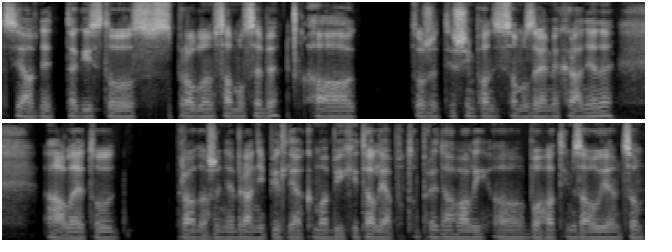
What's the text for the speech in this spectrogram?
zjavne takisto problém samo sebe. A to, že tie šimpanzi samozrejme chránené, ale to pravda, že nebráni pytliakom, aby ich chytali a potom predávali bohatým záujemcom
